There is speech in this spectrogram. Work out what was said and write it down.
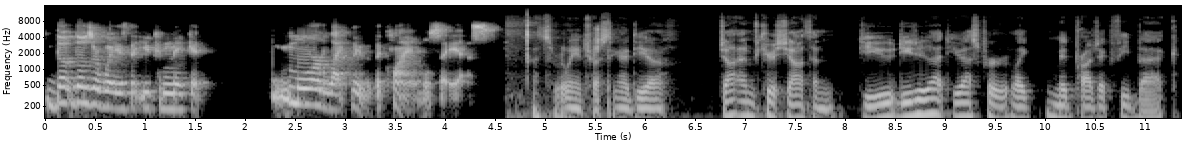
th- those are ways that you can make it more likely that the client will say yes. That's a really interesting idea. John, I'm curious, Jonathan, do you do you do that? Do you ask for like mid project feedback?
